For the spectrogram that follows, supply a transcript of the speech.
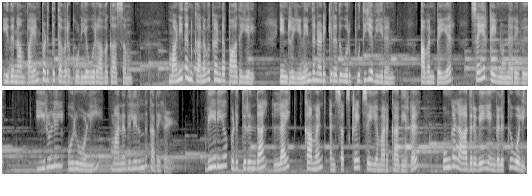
இது நாம் பயன்படுத்த தவறக்கூடிய ஒரு அவகாசம். மனிதன் கனவு கண்ட பாதையில் இன்று இணைந்து நடக்கிறது ஒரு புதிய வீரன். அவன் பெயர் செயற்கை நுண்ணறிவு. இருளில் ஒரு ஒளி மனதிலிருந்து கதைகள். வீடியோ பிடித்திருந்தால் லைக் கமெண்ட் அண்ட் சப்ஸ்கிரைப் செய்ய மறக்காதீர்கள். உங்கள் ஆதரவே எங்களுக்கு ஒலி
